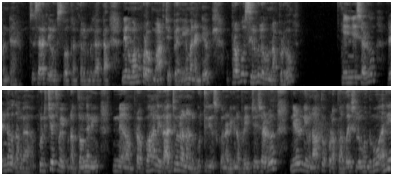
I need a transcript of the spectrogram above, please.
పొందాడు చూసారా? దేవుని స్తోత్రం కలుగునుగాక నేను మొన్న కూడా ఒక మాట చెప్పాను. ఏమనంటే ప్రభు సిలువలో ఉన్నప్పుడు ఏం చేశాడు? రెండవ దొంగ కుడి చేతి వైపున దొంగని ప్రభా నీ రాజ్యంలో నన్ను గుర్తు చేసుకొని అడిగినప్పుడు ఏం చేశాడు? నేడు నీవు నాతో కూడా పరదేశంలో ఉందము అని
